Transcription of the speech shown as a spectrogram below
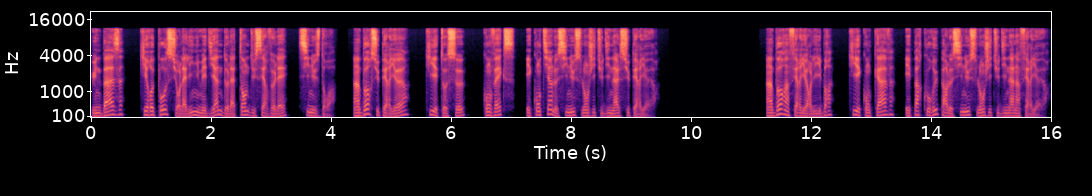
Une base, qui repose sur la ligne médiane de la tente du cervelet, sinus droit. Un bord supérieur, qui est osseux, convexe, et contient le sinus longitudinal supérieur. Un bord inférieur libre, qui est concave, et parcouru par le sinus longitudinal inférieur.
